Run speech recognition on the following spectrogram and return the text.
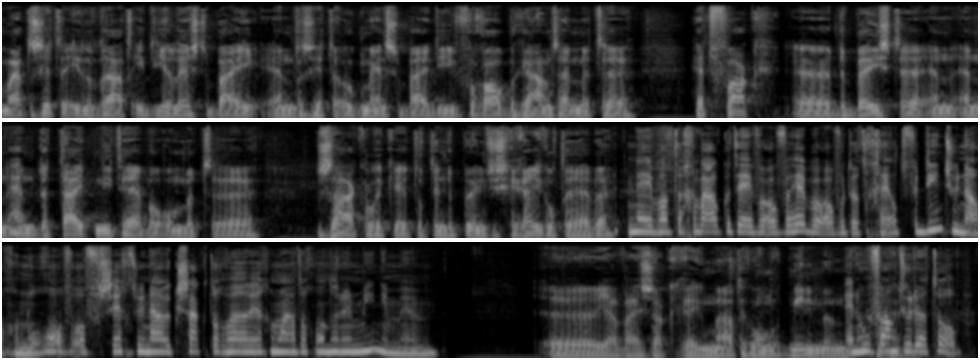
maar er zitten inderdaad idealisten bij. En er zitten ook mensen bij die vooral begaan zijn met het vak, de beesten... En, en, ja. en de tijd niet hebben om het zakelijk tot in de puntjes geregeld te hebben. Nee, want daar wou ik het even over hebben, over dat geld. Verdient u nou genoeg? Of, of zegt u nou, ik zak toch wel regelmatig onder een minimum? Uh, ja, wij zakken regelmatig onder het minimum. En hoe vangt u dat op?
